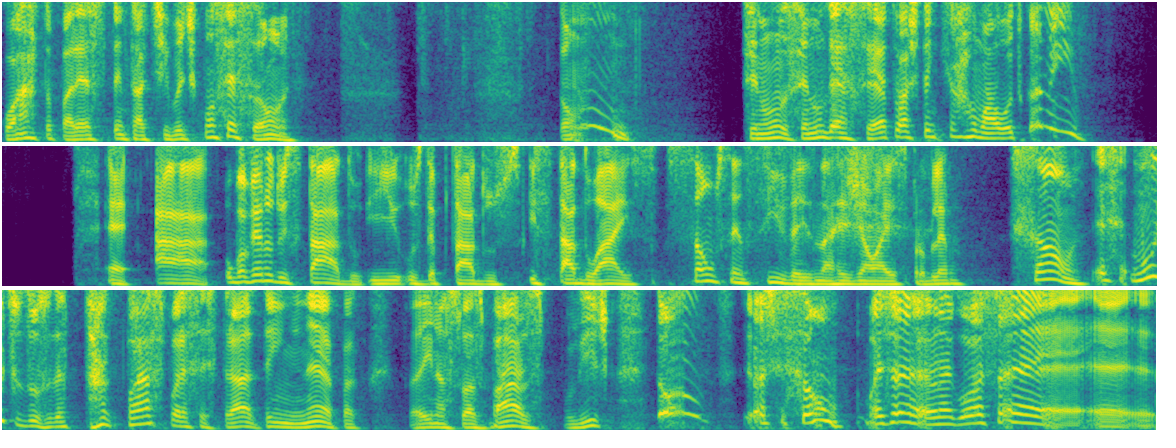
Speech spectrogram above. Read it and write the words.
quarta, parece, tentativa de concessão. Né? Então, se não, se não der certo, eu acho que tem que arrumar outro caminho. É, a, o governo do estado e os deputados estaduais são sensíveis na região a esse problema? São. Esse, muitos dos deputados passam por essa estrada, tem, né, para ir nas suas bases políticas. Então, eu acho que são. Mas é, o negócio é, é,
